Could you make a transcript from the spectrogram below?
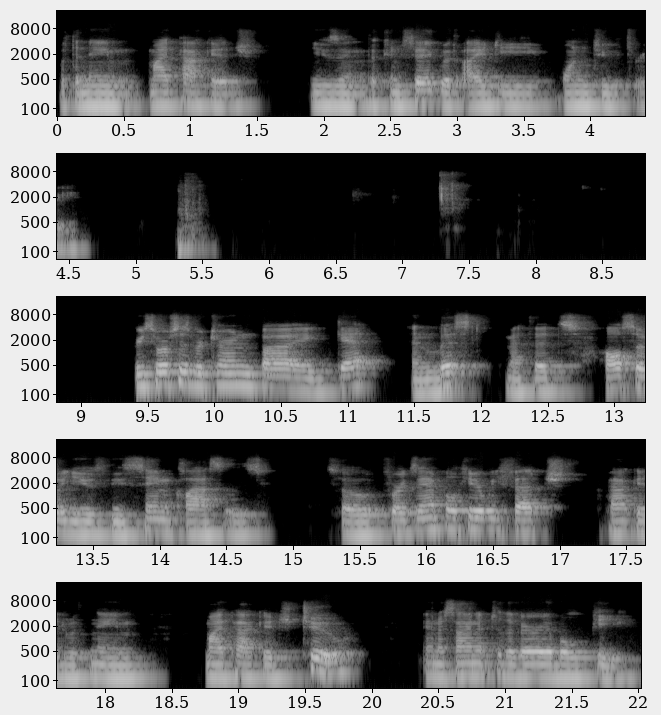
with the name my package using the config with ID 123. Resources returned by get and list methods also use these same classes. So for example, here we fetch a package with name mypackage2 and assign it to the variable p.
